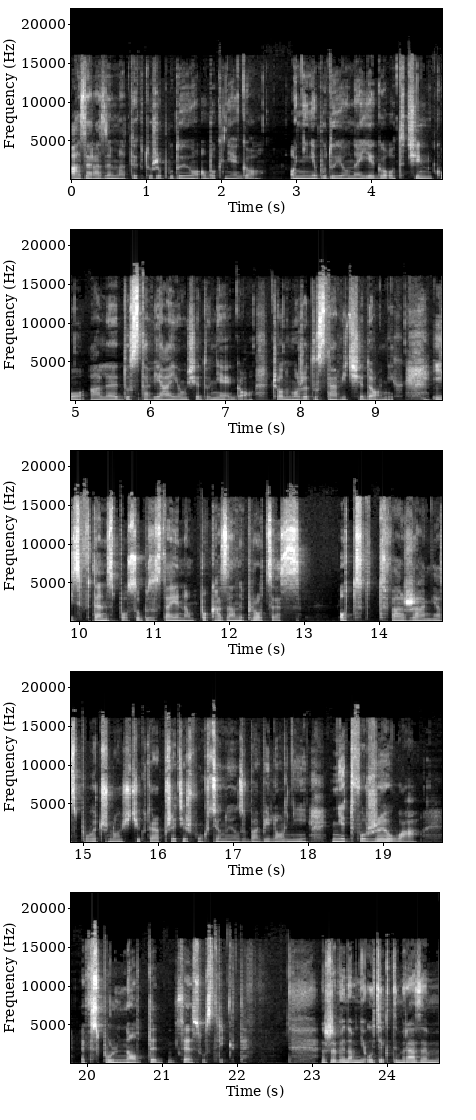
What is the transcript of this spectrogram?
a zarazem ma tych, którzy budują obok niego. Oni nie budują na jego odcinku, ale dostawiają się do niego, czy on może dostawić się do nich. I w ten sposób zostaje nam pokazany proces odtwarzania społeczności, która przecież funkcjonując w Babilonii nie tworzyła wspólnoty sensu stricte. Żeby nam nie uciekł tym razem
